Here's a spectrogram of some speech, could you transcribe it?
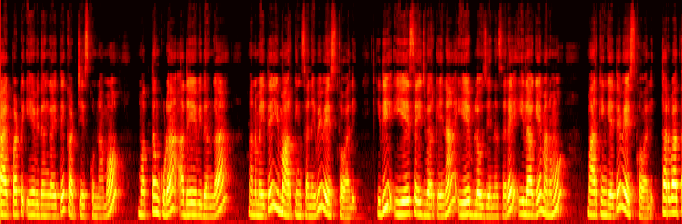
బ్యాక్ పార్ట్ ఏ విధంగా అయితే కట్ చేసుకున్నామో మొత్తం కూడా అదే విధంగా మనమైతే ఈ మార్కింగ్స్ అనేవి వేసుకోవాలి. ఇది ఏ సైజ్ వరకైనా ఏ బ్లౌజ్ అయినా సరే ఇలాగే మనము మార్కింగ్ అయితే వేసుకోవాలి. తర్వాత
